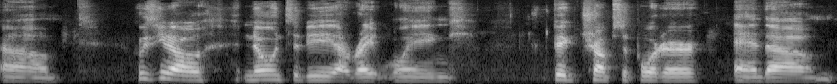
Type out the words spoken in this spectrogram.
um, who's you know known to be a right wing, big Trump supporter, and um,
